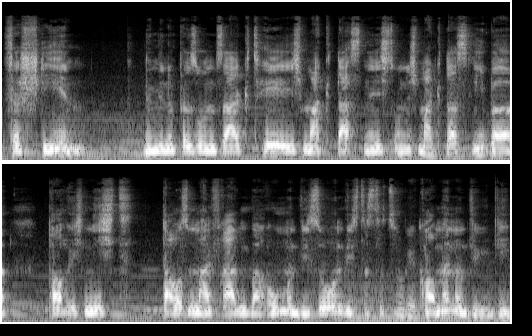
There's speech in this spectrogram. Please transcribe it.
Verstehen wenn mir eine Person sagt, hey, ich mag das nicht und ich mag das lieber, brauche ich nicht tausendmal fragen, warum und wieso und wie ist das dazu gekommen und wie, wie,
